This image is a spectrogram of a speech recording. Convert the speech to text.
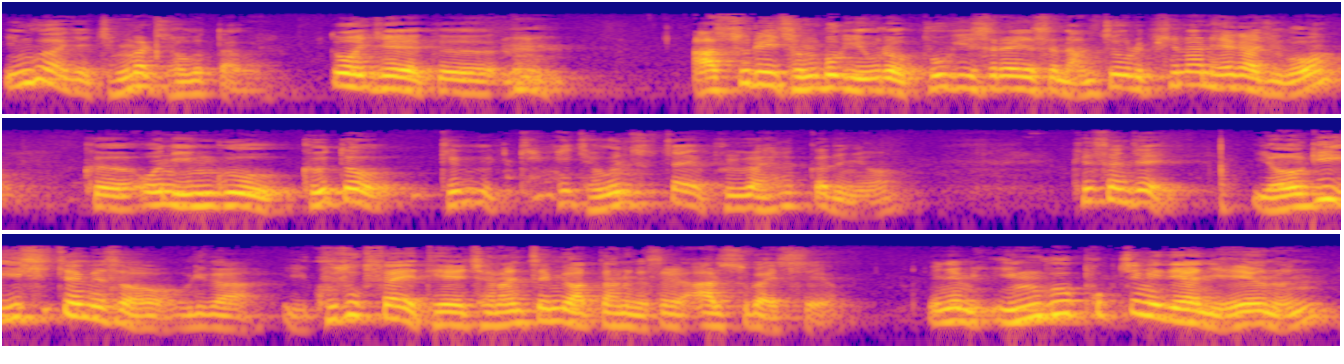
인구가 이제 정말 적었다고요. 또 이제 그 아수르의 정복 이후로 북이스라엘에서 남쪽으로 피난해가지고 그 온 인구 그것도 결국 굉장히 적은 숫자에 불과했거든요. 그래서 이제 여기 이 시점에서 우리가 구속사의 대전환점이 왔다는 것을 알 수가 있어요. 왜냐하면 인구 폭증에 대한 예언은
